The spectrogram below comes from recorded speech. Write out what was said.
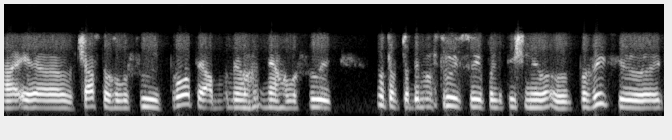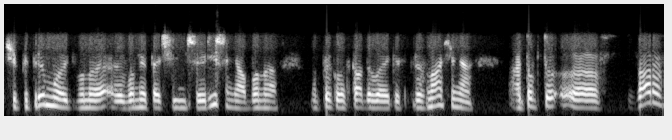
Е, е, Часто голосують проти або не, голосують ну тобто демонструють свою політичну е, позицію, чи підтримують вони, вони те чи інше рішення, або на, наприклад, кадрове якесь призначення. А тобто е, зараз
